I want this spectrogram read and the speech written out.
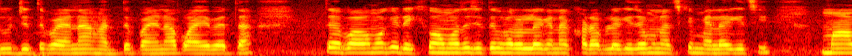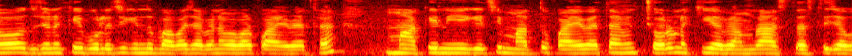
দূর যেতে পারে না, হাঁটতে পারে না, পায়ে ব্যথা। তা বাবা মাকে রেখেও আমাদের যেতে ভালো লাগে না, খারাপ লাগে। যেমন আজকে মেলায় গেছি, মা বাবা দুজনেকেই বলেছি, কিন্তু বাবা যাবে না, বাবার পায়ে ব্যথা। মাকে নিয়ে গেছি। মার তো পায়ে ব্যথা। আমি চলো না, কী হবে? আমরা আস্তে আস্তে যাব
